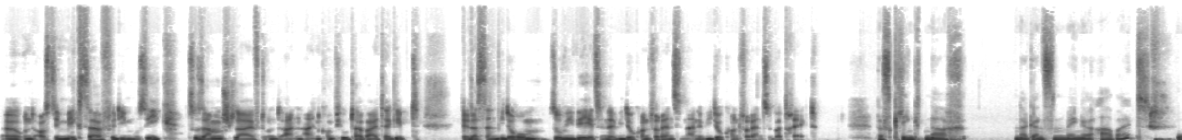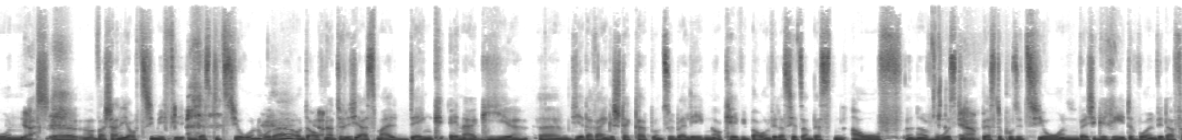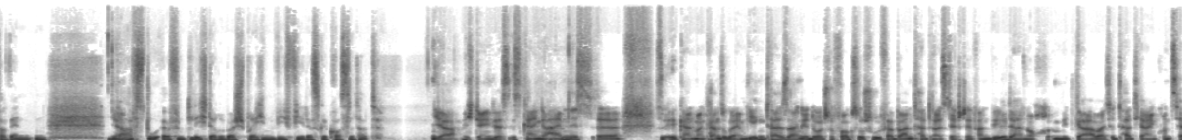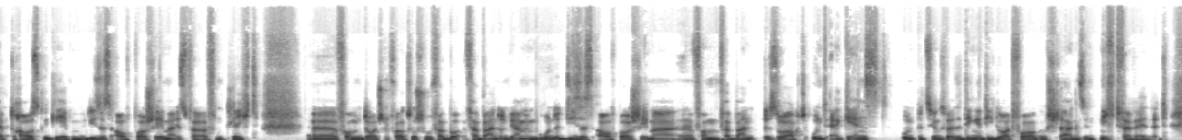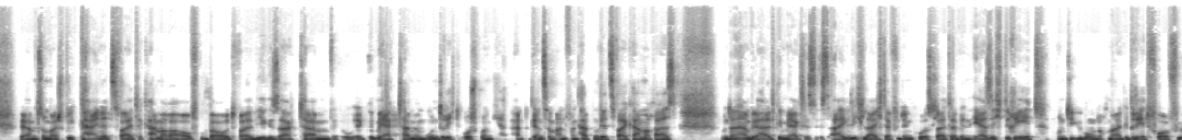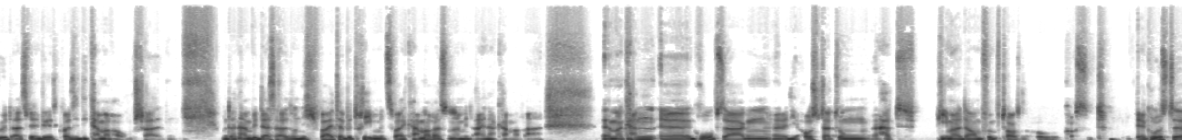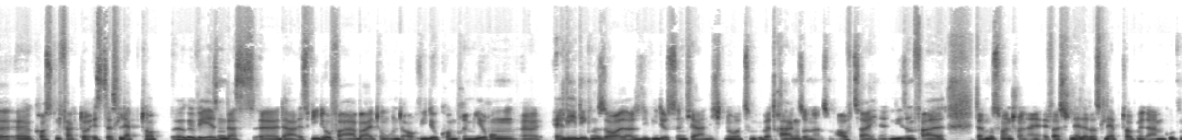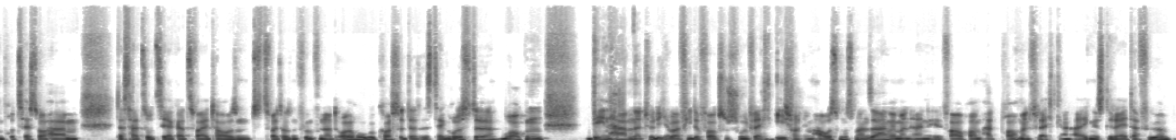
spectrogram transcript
äh, und aus dem Mixer für die Musik zusammenschleift und an einen Computer weitergibt, der das dann wiederum, so wie wir jetzt in der Videokonferenz, in eine Videokonferenz überträgt. Das klingt nach einer ganzen Menge Arbeit und ja. äh, wahrscheinlich auch ziemlich viel Investition, oder? Und auch ja. natürlich erstmal Denkenergie, äh, die ihr da reingesteckt habt, um zu überlegen, okay, wie bauen wir das jetzt am besten auf? Ne? Wo ist die ja. beste Position? Welche Geräte wollen wir da verwenden? Darfst du öffentlich darüber sprechen, wie viel das gekostet hat? Ja, ich denke, das ist kein Geheimnis. Äh, man kann sogar im Gegenteil sagen, der Deutsche Volkshochschulverband hat, als der Stefan Will da noch mitgearbeitet hat, ja ein Konzept rausgegeben. Dieses Aufbauschema ist veröffentlicht äh, vom Deutschen Volkshochschulverband und wir haben im Grunde dieses Aufbauschema äh, vom Verband besorgt und ergänzt und beziehungsweise Dinge, die dort vorgeschlagen sind, nicht verwendet. Wir haben zum Beispiel keine zweite Kamera aufgebaut, weil wir gesagt haben, gemerkt haben im Unterricht, ursprünglich ganz am Anfang hatten wir zwei Kameras und dann haben wir halt gemerkt, es ist eigentlich leichter für den Kursleiter, wenn er sich dreht und die Übung nochmal gedreht vorführt, als wenn wir jetzt quasi die Kamera umschalten. Und dann haben wir das also nicht weiter betrieben mit zwei Kameras, sondern mit einer Kamera. Äh, man kann äh, grob sagen, äh, die Ausstattung hat Pi mal Daumen 5000 Euro gekostet. Der größte äh, Kostenfaktor ist das Laptop äh, gewesen, das äh, da es Videoverarbeitung und auch Videokomprimierung äh, erledigen soll. Also die Videos sind ja nicht nur zum Übertragen, sondern zum Aufzeichnen in diesem Fall. Da muss man schon ein etwas schnelleres Laptop mit einem guten Prozessor haben. Das hat so circa 2000, 2500 Euro gekostet. Das ist der größte Brocken. Den haben natürlich aber viele Volkshochschulen vielleicht eh schon im Haus, muss man sagen. Wenn man einen EV-Raum hat, braucht man vielleicht kein eigenes Gerät dafür.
